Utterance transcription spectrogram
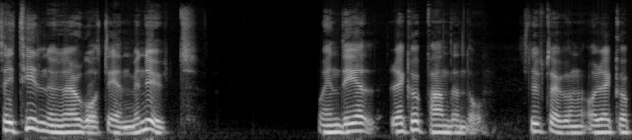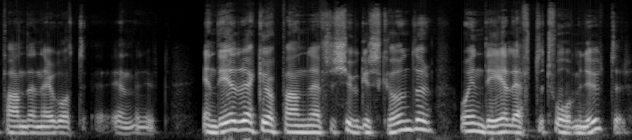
säg till nu när det har gått en minut. Och en del, räck upp handen då. Sluta ögonen och räck upp handen när det har gått en minut. En del räcker upp handen efter 20 sekunder och en del efter två minuter.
